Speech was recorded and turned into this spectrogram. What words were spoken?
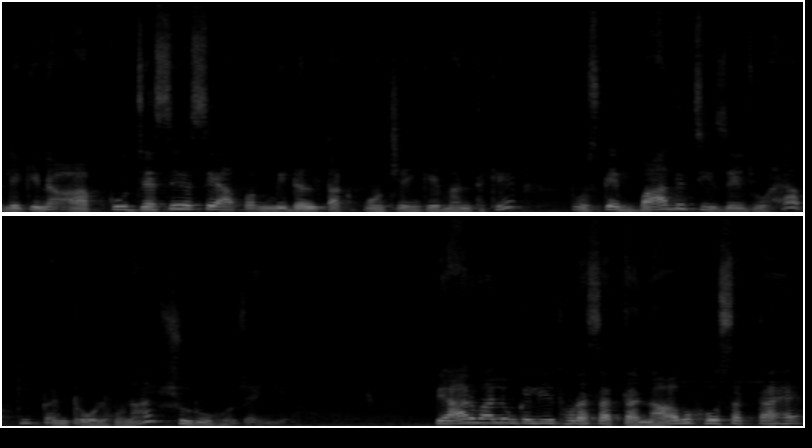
लेकिन आपको जैसे जैसे आप मिडल तक पहुँचेंगे मंथ के तो उसके बाद चीज़ें जो है आपकी कंट्रोल होना शुरू हो जाएँगी। प्यार वालों के लिए थोड़ा सा तनाव हो सकता है।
